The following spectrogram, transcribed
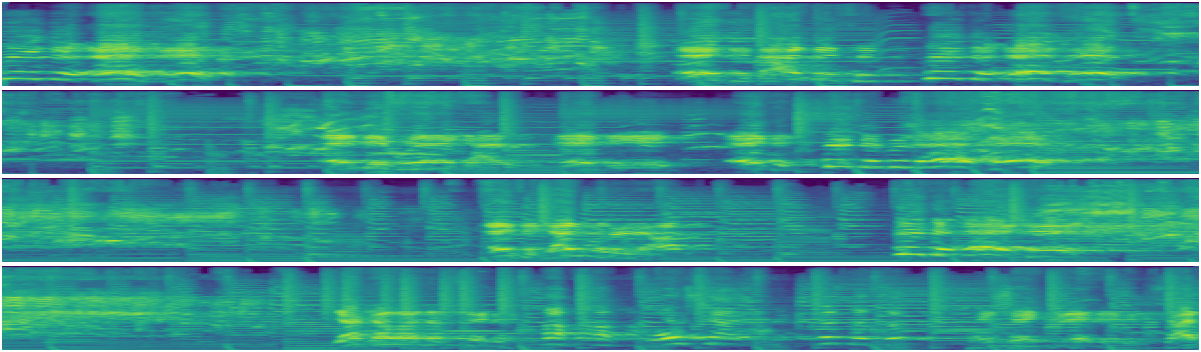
Büdü Edi. Edi neredesin? Büdü Edi. Edi buraya gel. Edi. Edi. Büdü büdü Edi. Edi gel buraya. Büdü Edi. Yakaladım seni. Hoş geldin. Nasılsın? Teşekkür ederim. Sen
